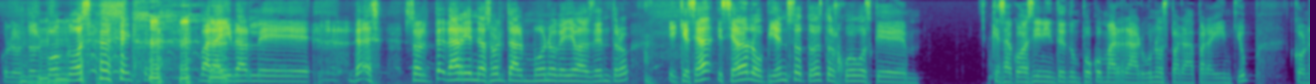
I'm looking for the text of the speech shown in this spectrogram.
con los dos bongos para ahí darle... dar rienda suelta al mono que llevas dentro. Y que sea, si ahora lo pienso, todos estos juegos que que sacó así Nintendo un poco más rarunos para, para GameCube, con,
